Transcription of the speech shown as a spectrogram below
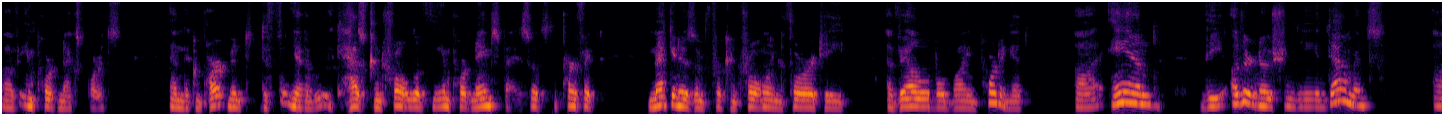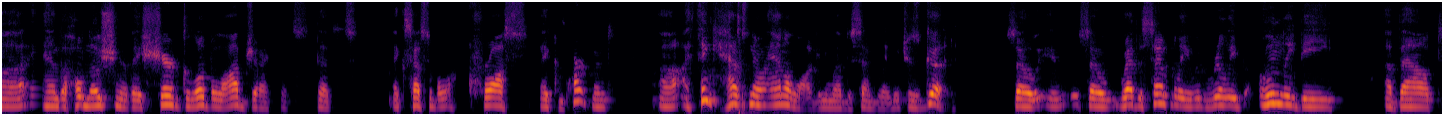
of import and exports. And the compartment, you know, has control of the import namespace. So it's the perfect mechanism for controlling authority available by importing it. Uh, and the other notion, the endowments, uh, and the whole notion of a shared global object that's that's accessible across a compartment, uh, I think has no analog in WebAssembly, which is good. So, it- so WebAssembly would really only be about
